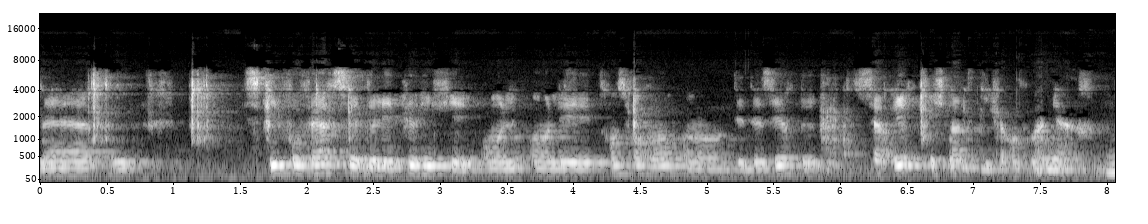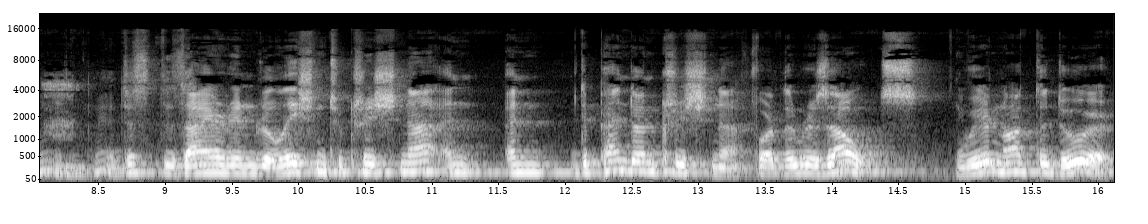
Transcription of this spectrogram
Mais euh, ce qu'il faut faire, c'est de les purifier en, en les transformant en des désirs de servir Krishna de différentes manières. Yeah, Just desire in relation to Krishna and, and depend on Krishna for the results. We're not the doer,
